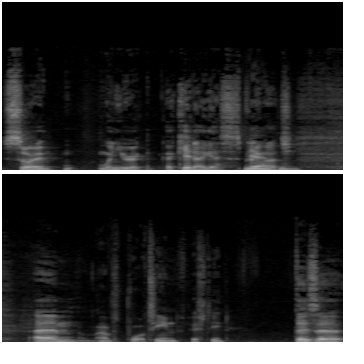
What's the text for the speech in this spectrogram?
saw it when you were a, kid, I guess, pretty Yeah. much. Um, I was 14, 15. there's a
